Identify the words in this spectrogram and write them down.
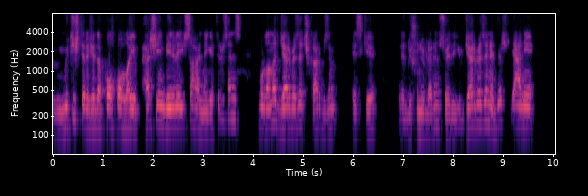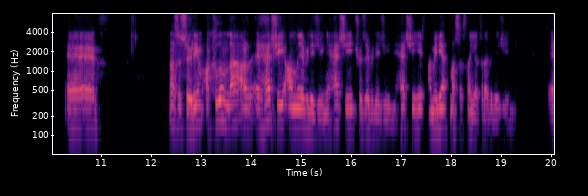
müthiş derecede pohpohlayıp her şeyin belirleyicisi haline getirirseniz Buradan da cerbeze çıkar bizim eski e, düşünürlerin söylediği gibi. Cerbeze nedir? Yani e, nasıl söyleyeyim akılınla e, her şeyi anlayabileceğini, her şeyi çözebileceğini, her şeyi ameliyat masasına yatırabileceğini e,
